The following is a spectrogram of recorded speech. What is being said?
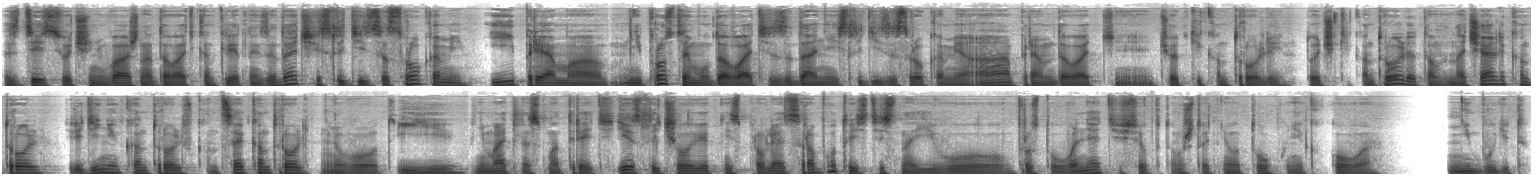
здесь очень важно давать конкретные задачи, следить за сроками и прямо не просто ему давать задания и следить за сроками, а прям давать э, четкие контроли, точки контроля, там в начале контроль, в середине контроль, в конце контроль, вот, и внимательно смотреть. Если человек не справляется с работой, естественно, его просто увольнять и все, потому что от него толку никакого не будет.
